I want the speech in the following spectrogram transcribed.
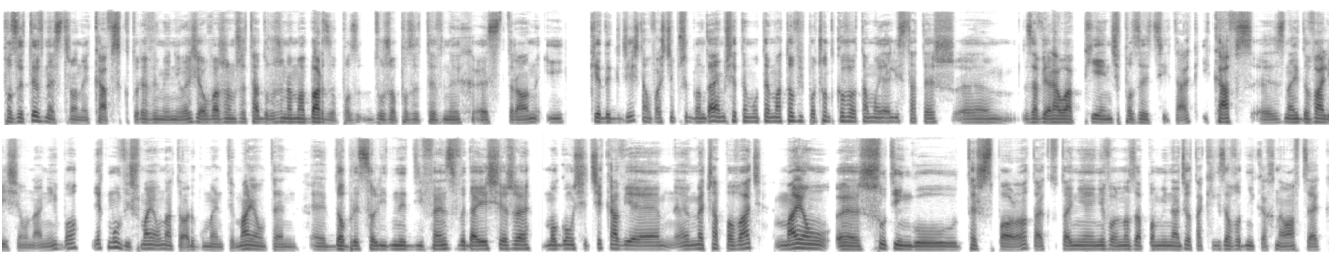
pozytywne strony Cavs, które wymieniłeś. Ja uważam, że ta drużyna ma bardzo poz dużo pozytywnych e, stron i kiedy gdzieś tam właśnie przyglądałem się temu tematowi, początkowo ta moja lista też zawierała pięć pozycji, tak? I Cavs e, znajdowali się na niej, bo jak mówisz, mają na to argumenty, mają ten e, dobry, solidny defense. Wydaje się, że mogą się ciekawie matchupować. Mają shootingu też sporo, tak? Tutaj nie, nie wolno zapominać o takich zawodnikach na ławce jak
